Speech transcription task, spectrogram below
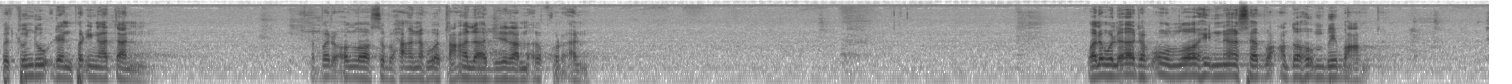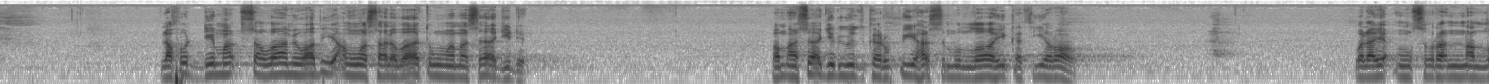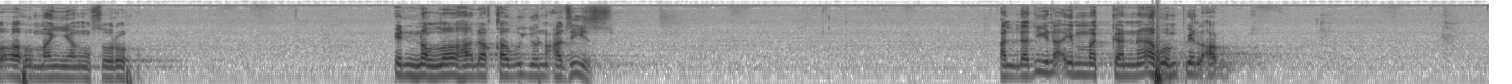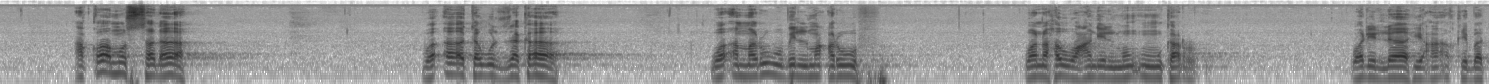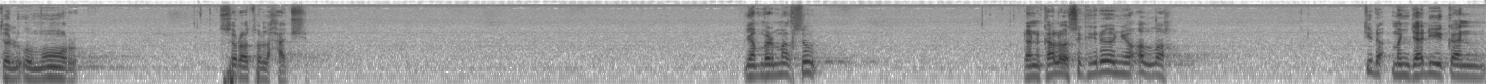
petunjuk dan peringatan kepada Allah Subhanahu wa taala di dalam Al-Quran. Walau la tafu Allah an-nasa ba'dahum bi ba'd. Lahuddimat sawami wa bi'am wa salawatum wa masajid. Wa masajid yudhkaru fiha ismullah katsiran. ولا ينصرن الله من ينصره. إن الله لقوي عزيز. الذين إن مكناهم في الأرض أقاموا الصلاة وآتوا الزكاة وأمروا بالمعروف ونهوا عن المنكر. walillahi aqibatul umur. Suratul hajj. Yang bermaksud dan kalau sekiranya Allah tidak menjadikan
